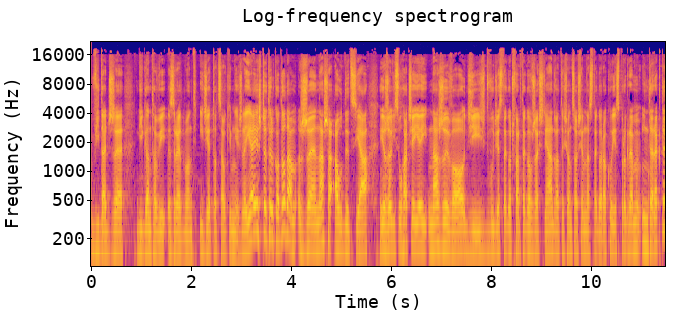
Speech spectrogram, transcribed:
widać, że gigantowi z Redmond idzie to całkiem nieźle. Ja jeszcze tylko dodam, że nasza audycja, jeżeli słuchacie jej na żywo dziś, 24 września 2018 roku, jest programem interaktywnym,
